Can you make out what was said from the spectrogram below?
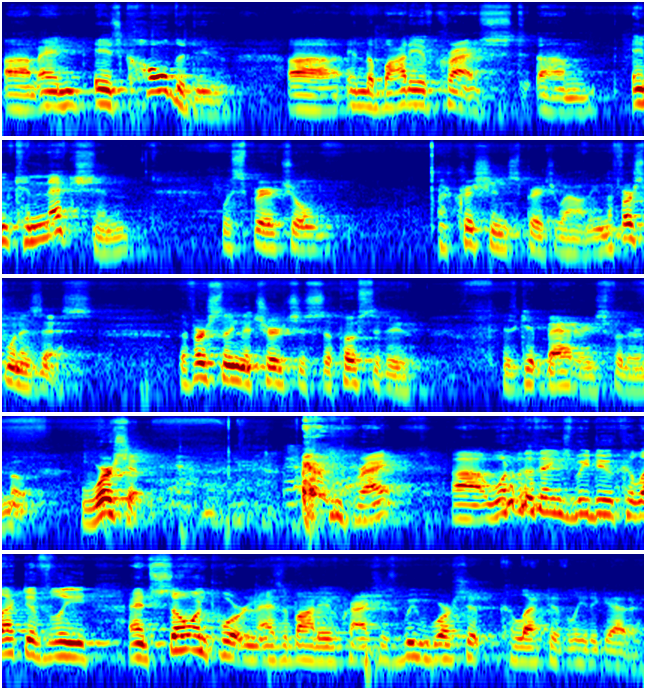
um, and is called to do uh, in the body of Christ um, in connection with spiritual, uh, Christian spirituality. And the first one is this the first thing the church is supposed to do is get batteries for the remote. Worship, right? Uh, one of the things we do collectively and so important as a body of Christ is we worship collectively together.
